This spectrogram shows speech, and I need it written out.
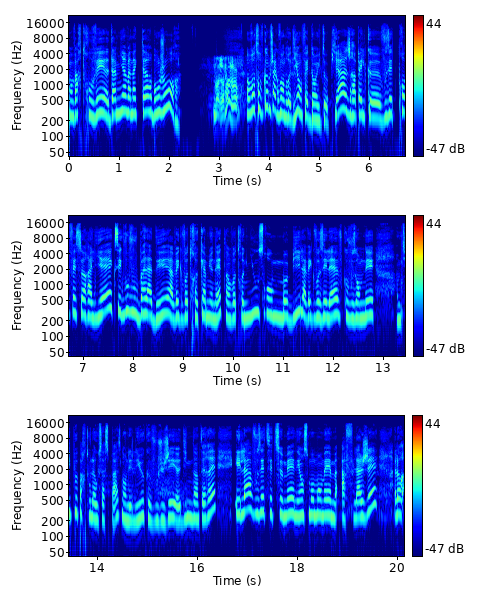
On va retrouver euh, Damien Van Acteur. Bonjour. Bonjour. On vous retrouve comme chaque vendredi en fait dans Utopia. Je rappelle que vous êtes professeur à l'IEX et que vous vous baladez avec votre camionnette, hein, votre newsroom mobile avec vos élèves que vous emmenez un petit peu partout là où ça se passe, dans les lieux que vous jugez euh, dignes d'intérêt. Et là, vous êtes cette semaine et en ce moment même à Flagey. Alors,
